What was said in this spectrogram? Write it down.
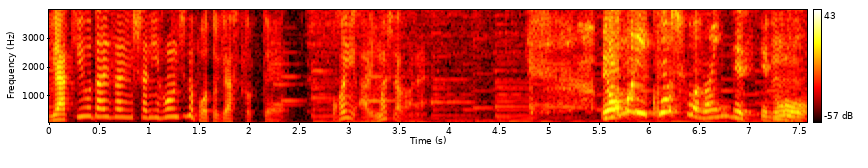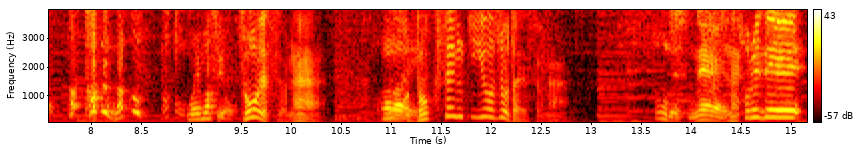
野球を題材にした日本人のポッドキャストって、他にありましたかね？いや、あんまり詳しくはないんですけど、うんた多分なかったと思いますよ。そうですよね。もはいう独占企業状態ですよね。そうですねねそれで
